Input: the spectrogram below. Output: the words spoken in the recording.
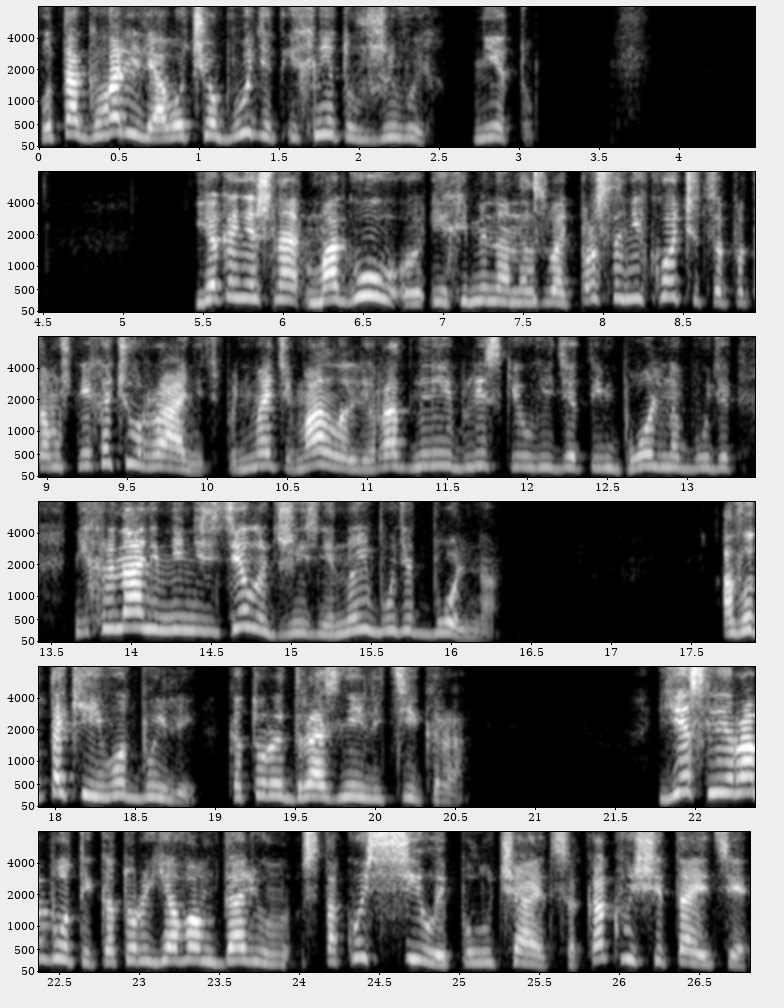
вот так говорили, а вот что будет, их нету в живых, нету. Я, конечно, могу э, их имена назвать, просто не хочется, потому что не хочу ранить, понимаете? Мало ли, родные, близкие увидят, им больно будет. Ни хрена они мне не сделают в жизни, но им будет больно. А вот такие вот были, которые дразнили тигра. Если работы, которые я вам дарю, с такой силой получается, как вы считаете,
